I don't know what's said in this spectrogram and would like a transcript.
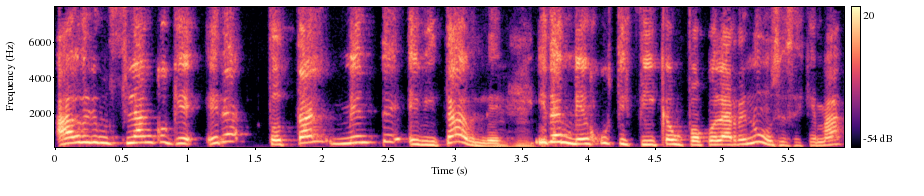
abre un flanco que era totalmente evitable. Y también justifica un poco la renuncia. Es que más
